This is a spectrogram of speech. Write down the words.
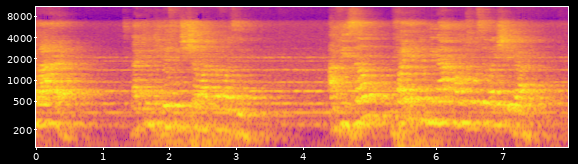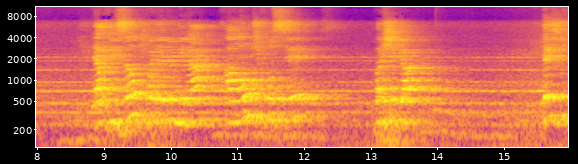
clara daquilo que Deus tem te chamado para fazer. A visão vai determinar aonde você vai chegar. É a visão que vai determinar aonde você vai chegar. É Desde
